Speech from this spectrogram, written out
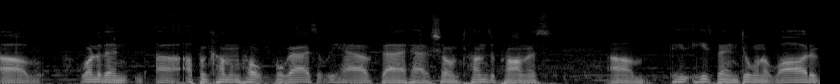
Um, one of the uh, up and coming hopeful guys that we have that has shown tons of promise. Um, he, has been doing a lot of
